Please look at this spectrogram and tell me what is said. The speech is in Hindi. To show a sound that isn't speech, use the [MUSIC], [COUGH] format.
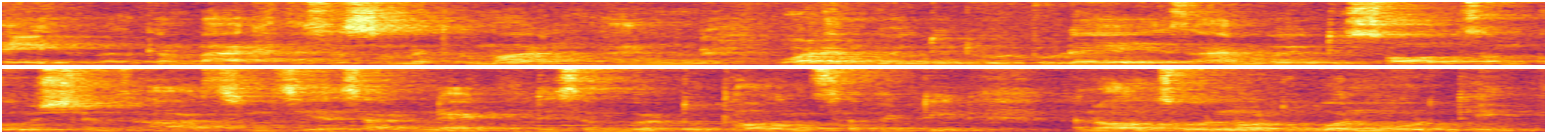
Hey, welcome back. This is Sumit Kumar, and what I'm going to do today is I'm going to solve some questions asked in CSR NET December 2017, and also note one more thing.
